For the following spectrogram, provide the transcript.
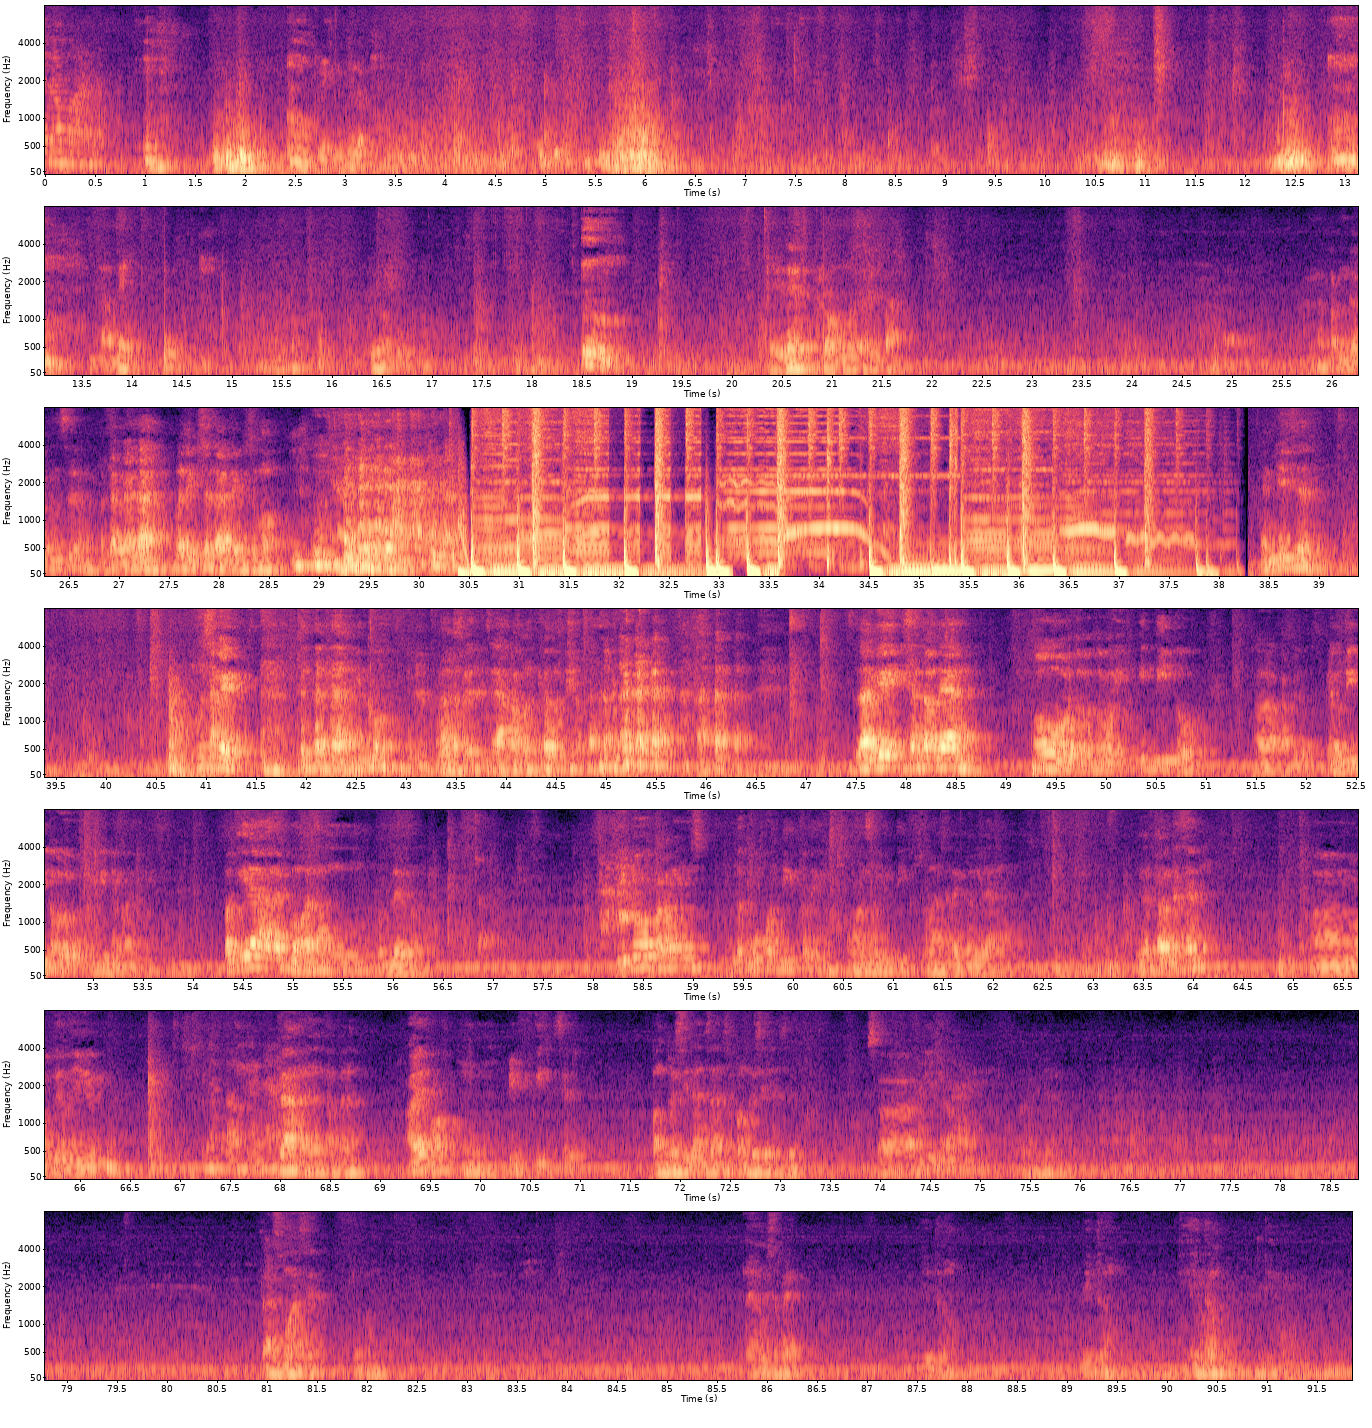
siya ng mga anak. Okay. Mm, dami. Mm. Ayun na yun, ito ako masakit pa. Natanggalan na, balik sa dati, gusto mo? MJ sir. Masakit. Ito. Sir, sir. Nakakamot Lagi, isang taon na yan. Oo, oh, to, to. I- dito. Sa kabila. Pero dito, hindi naman. Pag inaalat mo, anong problema? Dito, parang nagkukuhan dito eh. Sumasakit dito. Sumasakit pag inaalat. Ilang taon na sir? Ah, more than a year. Ilang taon ka na? Kaya, ilang taon ka na? Ay, ako. Hmm. 50 sir. Pangasinan, saan sa Pangasinan sir? Sa Aguilar. Taas mo sir. Ayun, may sakit. Dito. Dito. Dito. Dito.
